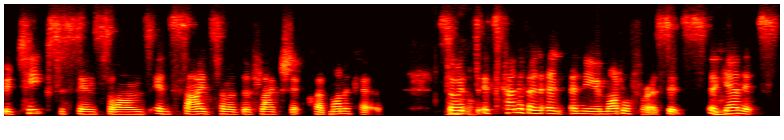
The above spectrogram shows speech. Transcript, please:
boutique Sassoon salons inside some of the flagship Club Monaco. So wow. it's it's kind of a, a, a, new model for us. It's mm. again, mm. it's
